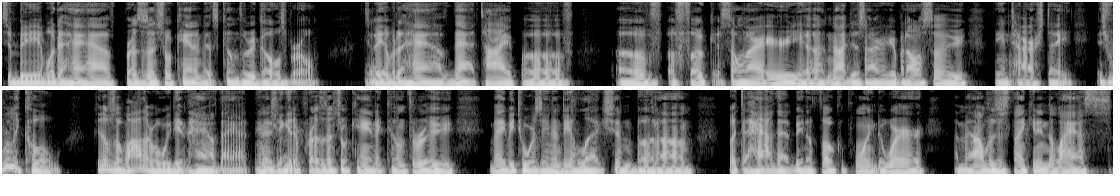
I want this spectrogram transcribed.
to be able to have presidential candidates come through Goldsboro, to be able to have that type of, of, a focus on our area, not just our area, but also the entire state. It's really cool. Because there was a while there where we didn't have that. You know, That's to get a presidential candidate come through maybe towards the end of the election, but um, but to have that being a focal point to where I mean, I was just thinking in the last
